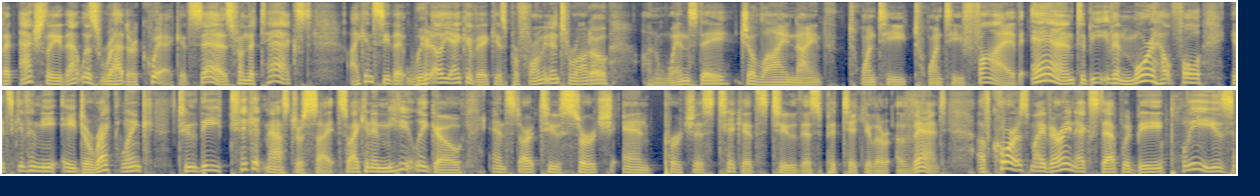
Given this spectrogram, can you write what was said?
but actually that was rather quick. It says from the text, I can see that Weird Al Yankovic is performing in Toronto on Wednesday, July 9th, 2025. And to be even more helpful, it's given me a direct link to the Ticketmaster site. So I can immediately go and start to search and purchase tickets to this particular event. Of course, my very next step would be please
